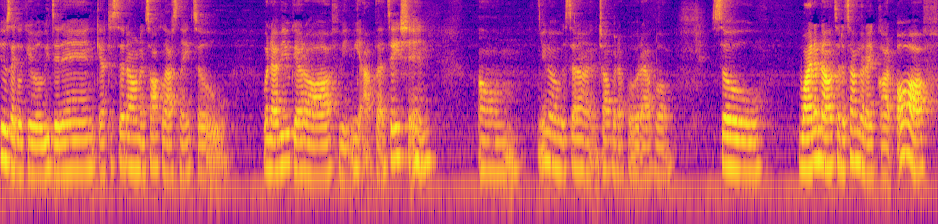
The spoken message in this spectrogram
he was like, okay, well we didn't get to sit down and talk last night, so whenever you get off, meet me at plantation. Um, you know, we sit down and chop it up or whatever. So winding down to the time that I got off,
